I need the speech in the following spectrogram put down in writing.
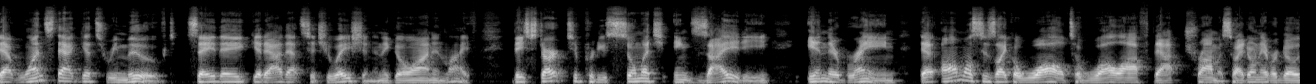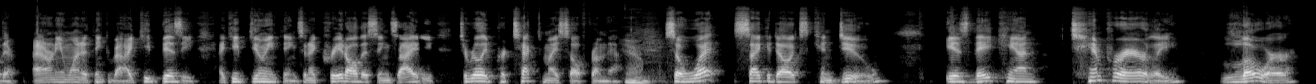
that once that gets removed, say they get out of that situation and they go on in life, they start to produce so much anxiety in their brain that almost is like a wall to wall off that trauma. So I don't ever go there. I don't even want to think about it. I keep busy. I keep doing things and I create all this anxiety to really protect myself from that. Yeah. So what psychedelics can do is they can temporarily lower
